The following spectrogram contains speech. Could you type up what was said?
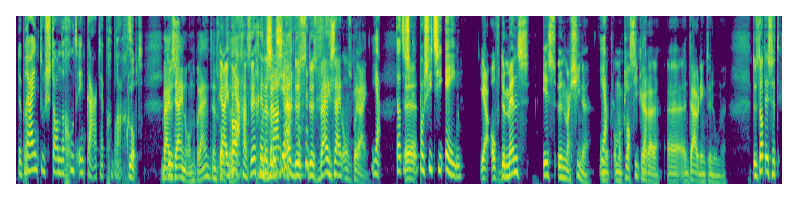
de breintoestanden goed in kaart hebt gebracht. Klopt. Wij Dus- zijn ons brein Ja, ik wou Ja. gaan zeggen inderdaad. Precies, ja. hè, Dus, dus wij zijn ons brein. Ja, dat is Eh, positie 1. Ja, of de mens is een machine. Om, Ja. het- om een klassiekere eh, duiding te noemen. Dus dat is het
